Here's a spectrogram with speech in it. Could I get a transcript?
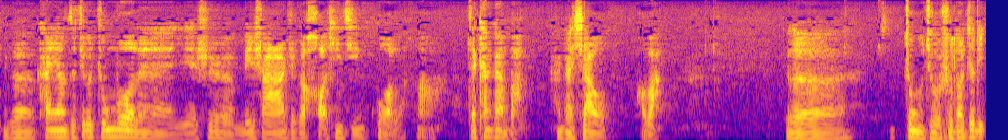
这个看样子这个周末呢也是没啥这个好心情过了啊，再看看吧，看看下午好吧。这个中午就说到这里。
